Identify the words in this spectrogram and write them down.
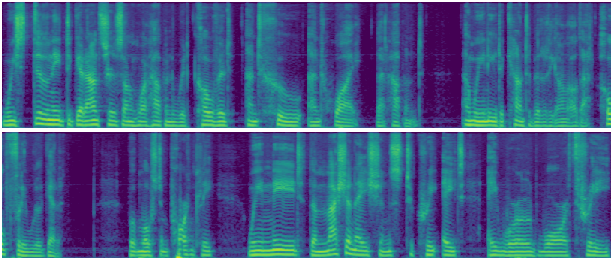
We still need to get answers on what happened with COVID and who and why that happened. And we need accountability on all that. Hopefully, we'll get it but most importantly, we need the machinations to create a World War III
